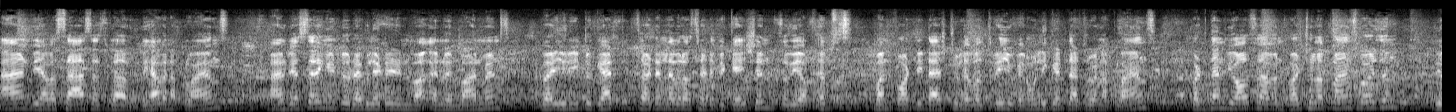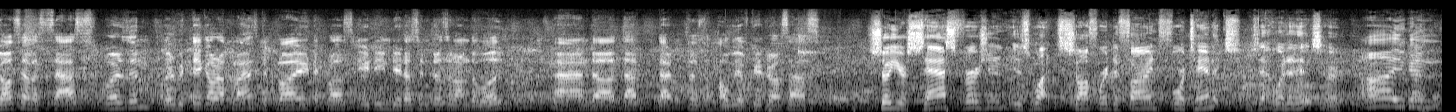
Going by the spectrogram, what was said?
and we have a SaaS as well. We have an appliance, and we are selling into regulated env environments where you need to get certain level of certification. So we have FIPS 140-2 level 3. You can only get that through an appliance. But then we also have a virtual appliance version. We also have a SaaS version where we take our appliance, deploy it across 18 data centers around the world, and uh, that, that is how we have created our SaaS. So your SaaS version is what? Software-defined Fortanix? Is that what it is? Or? Uh, you can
